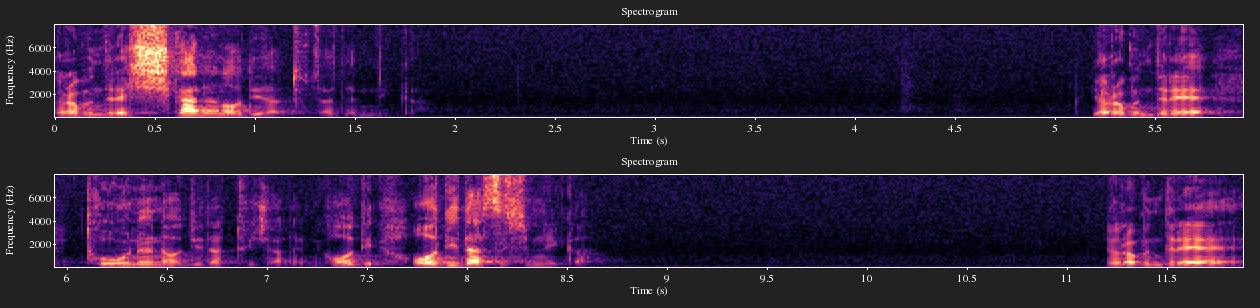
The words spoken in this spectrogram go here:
여러분들의 시간은 어디다 투자됩니까? 여러분들의 돈은 어디다 투자됩니까? 어디 어디다 쓰십니까? 여러분들의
